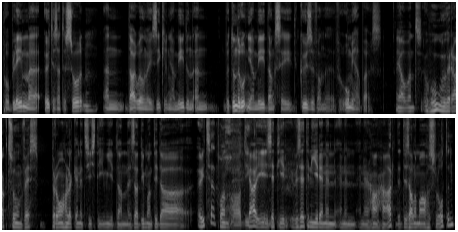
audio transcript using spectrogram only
problemen met uitgezette soorten en daar willen wij zeker niet aan meedoen. En we doen er ook niet aan mee dankzij de keuze van, uh, voor omega-baars. Ja, want hoe raakt zo'n vis per ongeluk in het systeem hier? Dan is dat iemand die dat uitzet? Want oh, ja, je zit hier, we zitten hier in een, in, een, in een hangaar, dit is allemaal gesloten.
